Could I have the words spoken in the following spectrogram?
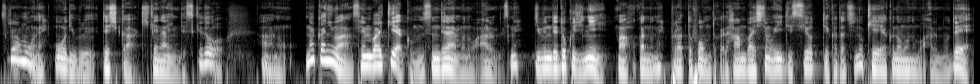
それはもうね、オーディブルでしか聞けないんですけど、あの中には1000倍契約を結んでないものもあるんですね。自分で独自に、まあ、他のね、プラットフォームとかで販売してもいいですよっていう形の契約のものもあるので、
